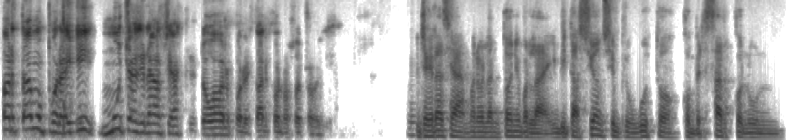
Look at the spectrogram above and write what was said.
Partamos por ahí. Muchas gracias, Cristóbal, por estar con nosotros hoy. Muchas gracias, Manuel Antonio, por la invitación. Siempre un gusto conversar con un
